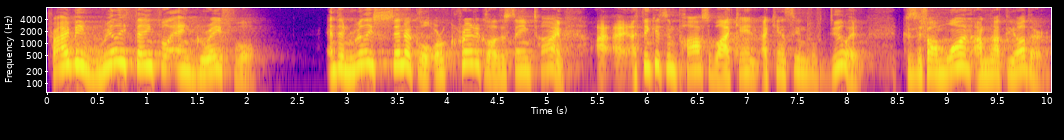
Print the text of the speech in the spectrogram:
Try being really thankful and grateful, and then really cynical or critical at the same time. I, I think it's impossible. I can't, I can't seem to do it because if I'm one, I'm not the other.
